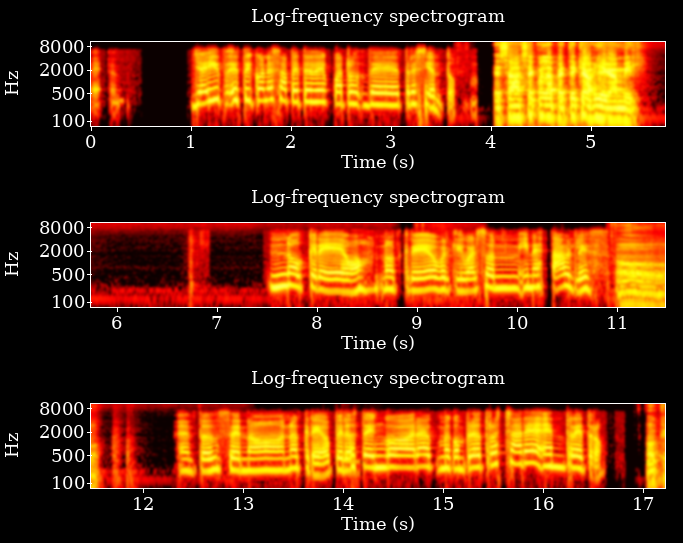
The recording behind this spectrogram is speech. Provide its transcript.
eh, Y ahí estoy con esa PT de, cuatro, de 300. Esa hace con la PT que vas a llegar a 1000. No creo, no creo, porque igual son inestables. Oh. Entonces, no, no creo. Pero tengo ahora, me compré otros chares en retro. Ok.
